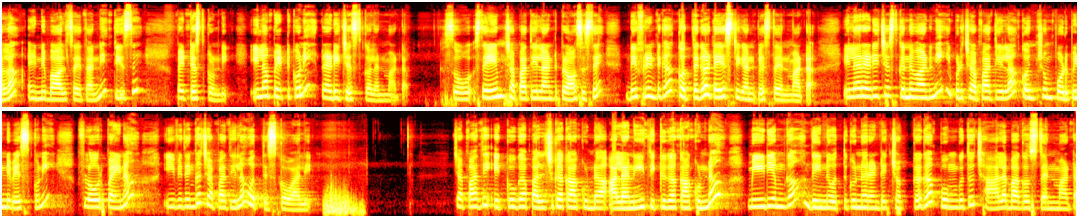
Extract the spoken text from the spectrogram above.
అలా ఎన్ని బాల్స్ అయితే అన్ని తీసి పెట్టేసుకోండి. ఇలా పెట్టుకొని రెడీ చేసుకోవాలన్నమాట. సో సేమ్ చపాతీ లాంటి ప్రాసెసే డిఫరెంట్గా కొత్తగా టేస్టీగా అనిపిస్తాయి అన్నమాట ఇలా రెడీ చేసుకున్న వాటిని ఇప్పుడు చపాతీలా కొంచెం పొడిపిండి వేసుకొని ఫ్లోర్ పైన ఈ విధంగా చపాతీలా ఒత్తేసుకోవాలి. చపాతీ ఎక్కువగా పలుచగా కాకుండా అలానే తిక్కుగా కాకుండా మీడియంగా దీన్ని ఒత్తుకున్నారంటే చక్కగా పొంగుతూ చాలా బాగా వస్తాయి అన్నమాట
